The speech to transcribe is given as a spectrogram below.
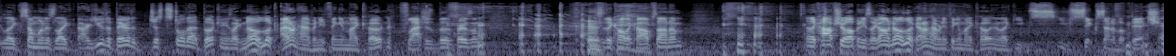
like someone is like, "Are you the bear that just stole that book?" And he's like, "No, look, I don't have anything in my coat." And flashes the person. so they call the cops on him. And the cops show up, and he's like, "Oh no, look, I don't have anything in my coat." And they're like, "You, you sick son of a bitch!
